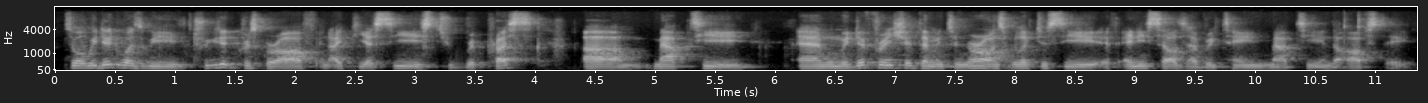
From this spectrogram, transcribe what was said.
So what we did was we treated CRISPR off in iPSCs to repress um, MAPT. And when we differentiate them into neurons, we look to see if any cells have retained MAPT in the off state.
